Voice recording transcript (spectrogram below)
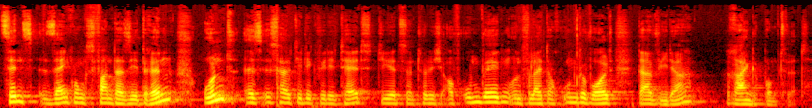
Zinssenkungsfantasie drin. Und es ist halt die Liquidität, die jetzt natürlich auf Umwegen und vielleicht auch ungewollt da wieder reingepumpt wird.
